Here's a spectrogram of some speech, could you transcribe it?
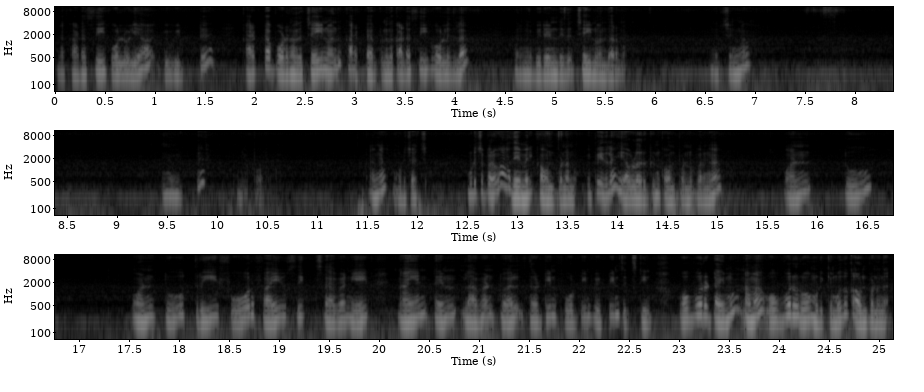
இந்த கடைசி கோல் வழியாக இப்படி விட்டு கரெக்டாக போடணும். அந்த செயின் வந்து கரெக்டாக இருக்கணும். இந்த கடைசி கோல் இதில் பாருங்க இப்படி ரெண்டு இது செயின் வந்துடணும் வச்சுங்க விட்டு பாருங்க முடிச்சாச்சு. முடிச்ச பிறகு அதே மாதிரி கவுண்ட் பண்ணணும். இப்போ இதில் எவ்வளோ இருக்குன்னு கவுண்ட் பண்ண பாருங்கள் one two one two three four five six seven eight nine ten eleven twelve thirteen fourteen fifteen sixteen ஒவ்வொரு டைமும் நம்ம ஒவ்வொரு ரோ முடிக்கும் போது கவுண்ட் பண்ணுங்கள்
